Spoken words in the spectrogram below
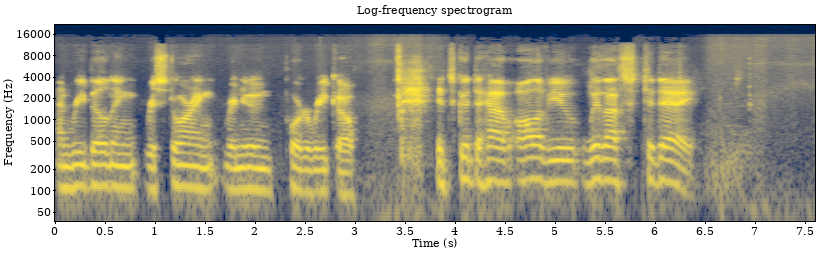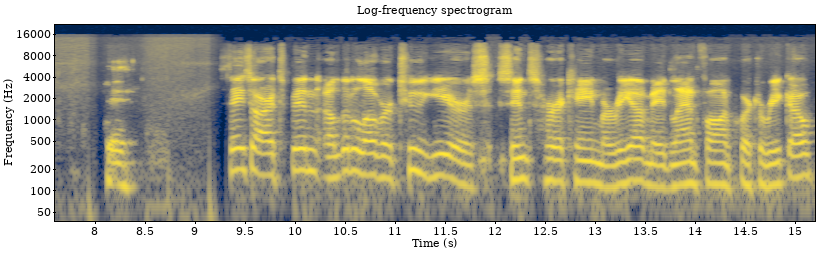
and Rebuilding, Restoring, Renewing Puerto Rico. It's good to have all of you with us today. Hey. Cesar, it's been a little over two years since Hurricane Maria made landfall in Puerto Rico.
